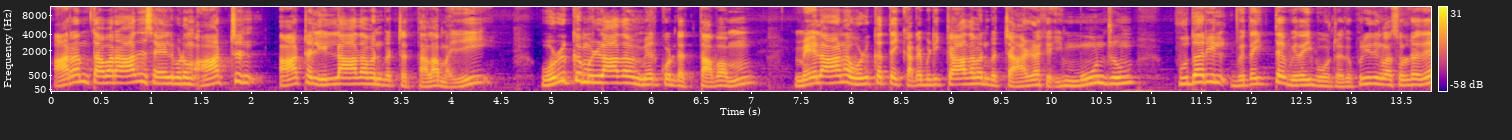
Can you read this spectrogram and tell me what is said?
அறம் தவறாது செயல்படும் ஆற்றல் ஆற்றல் இல்லாதவன் பெற்ற தலைமை ஒழுக்கமில்லாதவன் மேற்கொண்ட தவம் மேலான ஒழுக்கத்தை கடைபிடிக்காதவன் பெற்ற அழகு இம்மூன்றும் புதரில் விதைத்த விதை போன்றது. புரியுதுங்களா சொல்கிறது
